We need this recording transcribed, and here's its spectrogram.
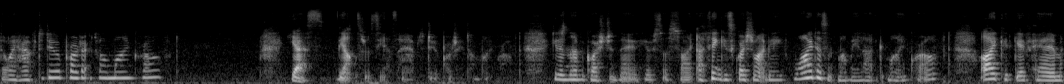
do I have to do a project on Minecraft? Yes, the answer is yes, I have to do a project on Minecraft. He doesn't have a question though. He was just like, I think his question might be, why doesn't mummy like Minecraft? I could give him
